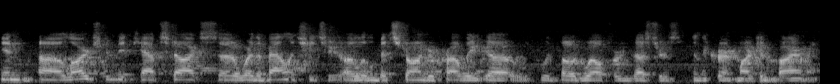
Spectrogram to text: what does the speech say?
in uh, large to mid cap stocks uh, where the balance sheets are a little bit stronger probably uh, would bode well for investors in the current market environment.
